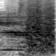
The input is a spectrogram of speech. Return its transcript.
here.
